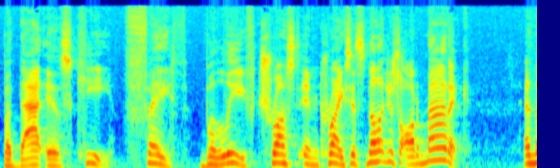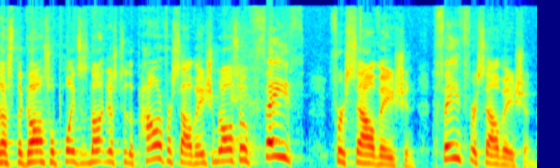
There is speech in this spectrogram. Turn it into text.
But that is key faith, belief, trust in Christ. It's not just automatic. And thus, the gospel points us not just to the power for salvation, but also faith for salvation. Faith for salvation.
